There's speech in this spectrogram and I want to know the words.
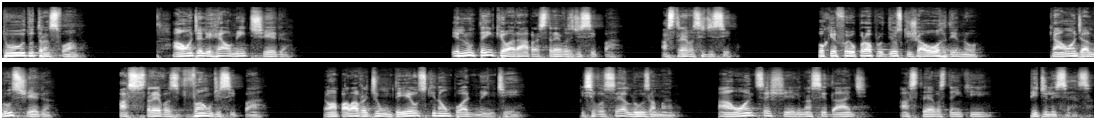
Tudo transforma. Aonde ele realmente chega. Ele não tem que orar para as trevas dissipar. As trevas se dissipam. Porque foi o próprio Deus que já ordenou que aonde a luz chega, as trevas vão dissipar. É uma palavra de um Deus que não pode mentir. E se você é luz, amado, aonde você chega na cidade, as trevas têm que pedir licença.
